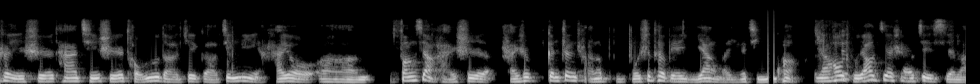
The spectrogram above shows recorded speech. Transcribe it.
设计师他其实投入的这个精力还有呃。方向还是还是跟正常的不不是特别一样的一个情况，然后主要介绍这些吧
